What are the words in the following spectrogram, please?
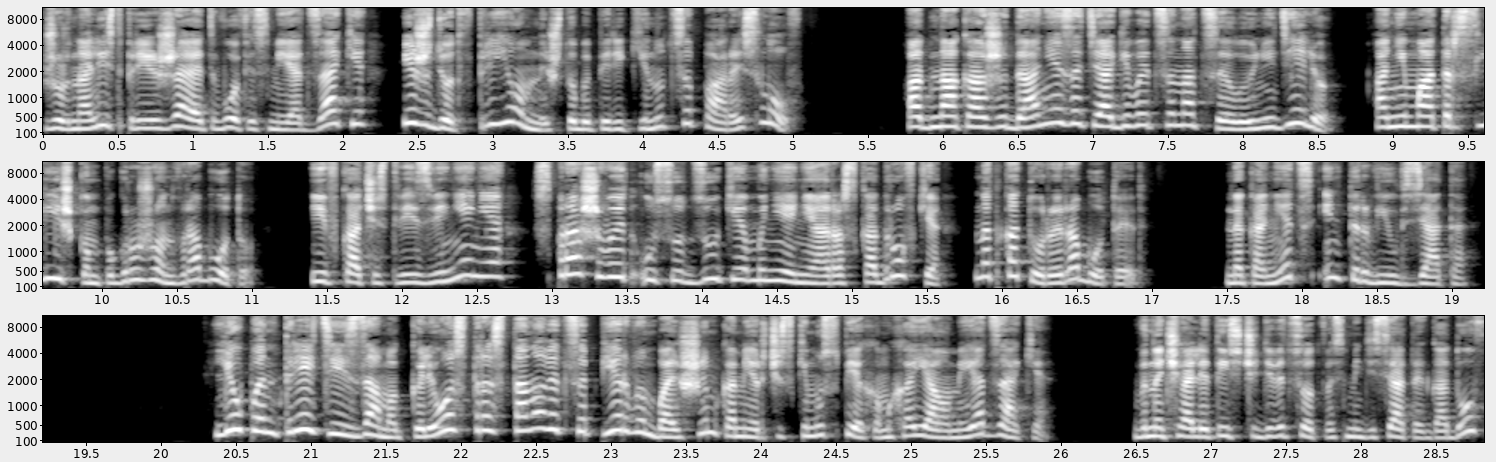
Журналист приезжает в офис Миядзаки и ждет в приемной, чтобы перекинуться парой слов. Однако ожидание затягивается на целую неделю. Аниматор слишком погружен в работу и в качестве извинения спрашивает у Судзуки мнение о раскадровке, над которой работает. Наконец, интервью взято. Люпен III замок Калиостро становится первым большим коммерческим успехом Хаяо Миядзаки. В начале 1980-х годов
